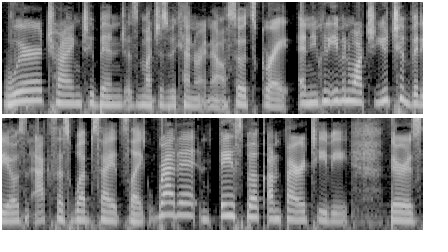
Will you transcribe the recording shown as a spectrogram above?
we're trying to binge as much as we can right now. So it's great. And you can even watch YouTube videos and access websites like Reddit and Facebook on Fire TV. There's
